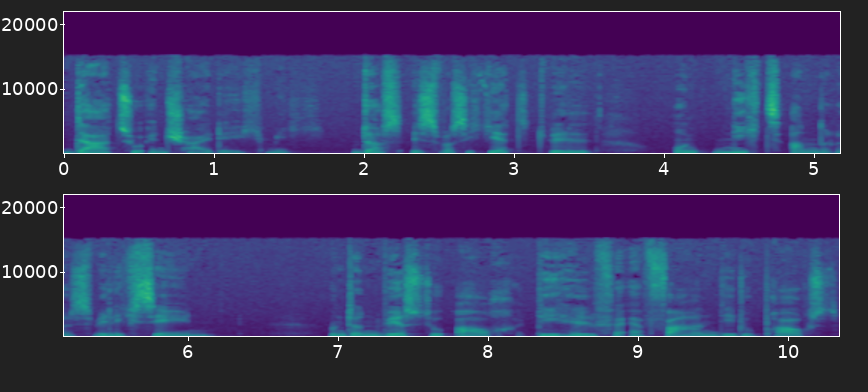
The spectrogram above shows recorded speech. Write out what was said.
dazu entscheide ich mich. Das ist, was ich jetzt will, und nichts anderes will ich sehen. Und dann wirst du auch die Hilfe erfahren, die du brauchst,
